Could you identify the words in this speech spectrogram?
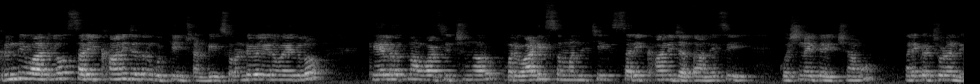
క్రింది వాటిలో సరికాని జతను గుర్తించండి. సో రెండు వేల ఇరవై ఐదులో రత్న అవార్డ్స్ ఇచ్చున్నారు. మరి వాటికి సంబంధించి సరికాని జత అనేసి క్వశ్చన్ అయితే ఇచ్చాము. మరి ఇక్కడ చూడండి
